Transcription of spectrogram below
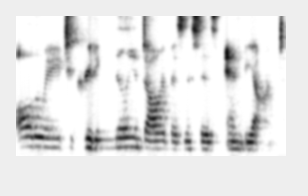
all the way to creating million dollar businesses and beyond.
